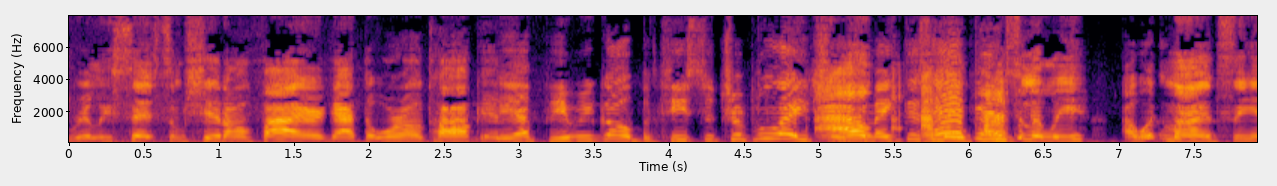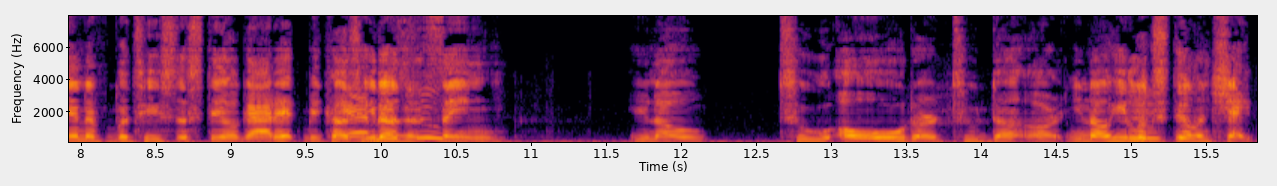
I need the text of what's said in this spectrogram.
really set some shit on fire, got the world talking. Yep, here we go. Batista Triple H. Let's I, make this I happen. mean, personally, I wouldn't mind seeing if Batista still got it because Yeah, he doesn't too. seem, you know, too old or too done, or you know, he Mm-hmm. looks still in shape.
